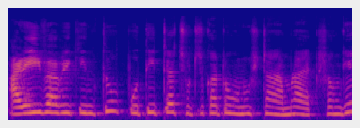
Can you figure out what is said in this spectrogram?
আর এইভাবে কিন্তু প্রতিটা ছোটোখাটো অনুষ্ঠান আমরা একসঙ্গে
